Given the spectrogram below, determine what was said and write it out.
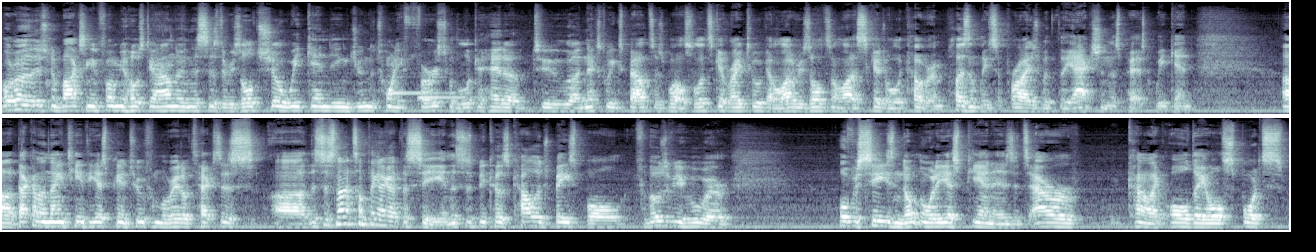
Welcome to the edition of Boxing Inform, your host, The Islander, and this is the results show week ending June the 21st with a look ahead of, to uh, next week's bouts as well. So let's get right to it. Got a lot of results and a lot of schedule to cover. I'm pleasantly surprised with the action this past weekend. Uh, back on the 19th, ESPN2 from Laredo, Texas. Uh, this is not something I got to see, and this is because college baseball, for those of you who are overseas and don't know what ESPN is, it's our kind of like all-day, all sports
